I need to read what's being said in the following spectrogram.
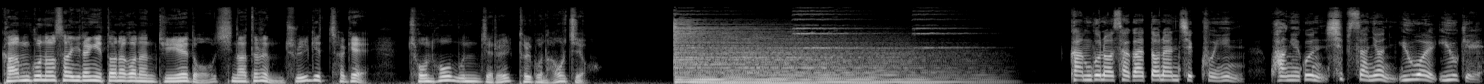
감군어사 일행이 떠나고 난 뒤에도 신하들은 줄기차게 존호 문제를 들고 나오지요. 감군어사가 떠난 직후인 광해군 14년 6월 6일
